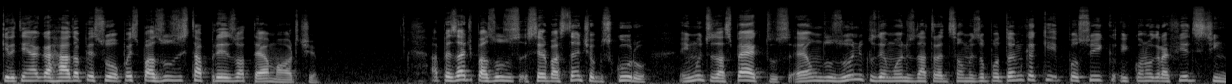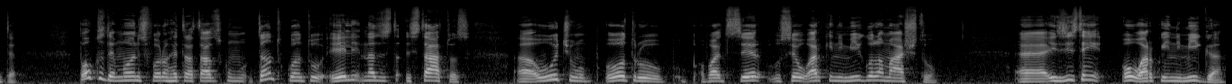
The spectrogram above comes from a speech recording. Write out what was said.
que ele tenha agarrado a pessoa, pois Pazuzu está preso até a morte. Apesar de Pazuzu ser bastante obscuro, em muitos aspectos, é um dos únicos demônios da tradição mesopotâmica que possui iconografia distinta. Poucos demônios foram retratados como, tanto quanto ele nas estátuas. Uh, o último, outro, pode ser o seu arco-inimigo Lamashto. Uh, existem, ou arco-inimiga.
